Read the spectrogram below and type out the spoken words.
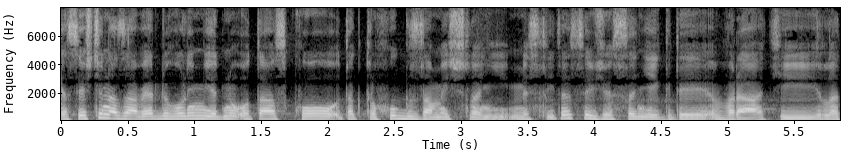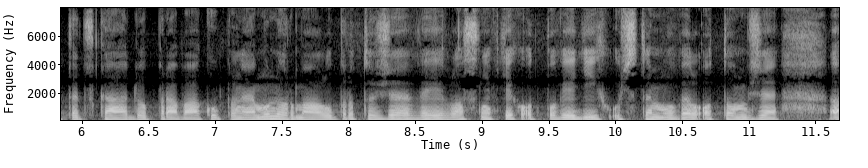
Já si ještě na závěr dovolím jednu otázku tak trochu k zamyšlení. Myslíte si, že se někdy vrátí letecká doprava k úplnému normálu, protože vy vlastně v těch odpovědích už jste mluvil o tom, že uh,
